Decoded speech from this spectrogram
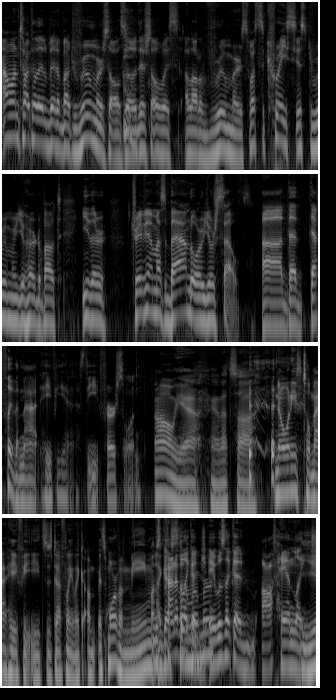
I want to talk a little bit about rumors. Also, there's always a lot of rumors. What's the craziest rumor you heard about either Trivium as a band or yourselves? Uh, the definitely the Matt Heafy has to eat first one. Oh yeah, yeah. That's uh, no one eats till Matt Heafy eats is definitely like um, it's more of a meme. It was I guess kind of than like a a, it was like a offhand like Yeah.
